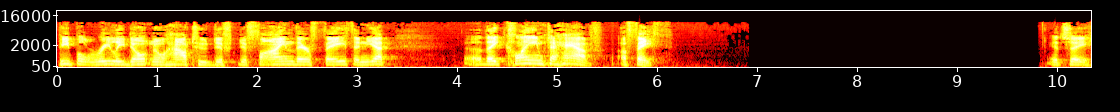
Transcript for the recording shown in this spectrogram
People really don't know how to def- define their faith, and yet uh, they claim to have a faith. It's a,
